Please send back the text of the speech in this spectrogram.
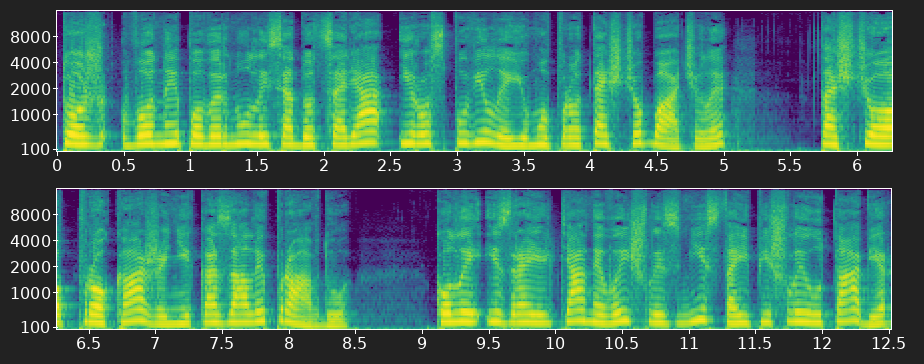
Тож вони повернулися до царя і розповіли йому про те, що бачили, та що прокажені казали правду. Коли ізраїльтяни вийшли з міста і пішли у табір,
